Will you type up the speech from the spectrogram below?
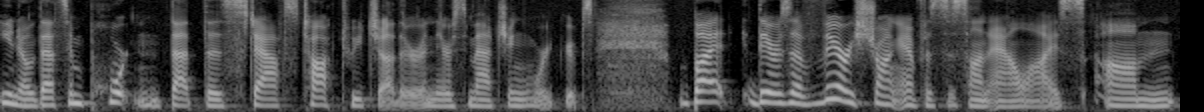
you know that's important that the staffs talk to each other and there's matching word groups. But there's a very strong emphasis on allies um,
